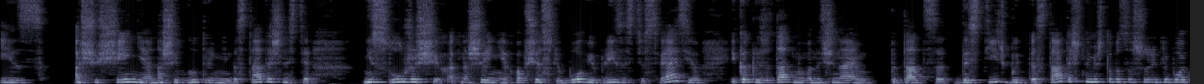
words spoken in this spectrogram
из ощущения нашей внутренней недостаточности, не служащих отношениях вообще с любовью, близостью, связью, и как результат мы начинаем пытаться достичь, быть достаточными, чтобы заслужить любовь,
